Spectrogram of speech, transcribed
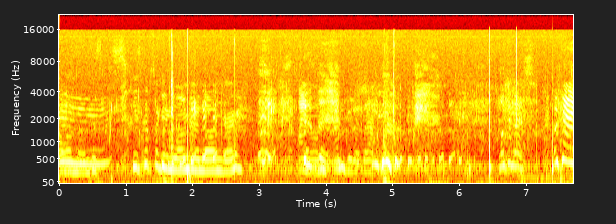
all of them, because these clips are getting longer and longer. I know, I'm good at that. Look at this. Okay.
